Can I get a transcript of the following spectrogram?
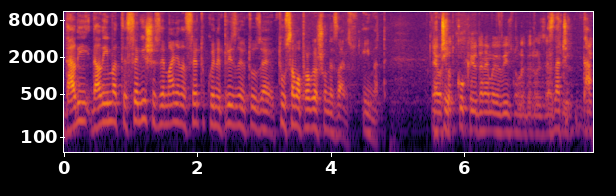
Da li, da li imate sve više zemalja na svetu koji ne priznaju tu, tu samoproglašenu nezavisnost? Imate. Znači, Evo sad kukaju da nemaju viznu liberalizaciju. Znači, da,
